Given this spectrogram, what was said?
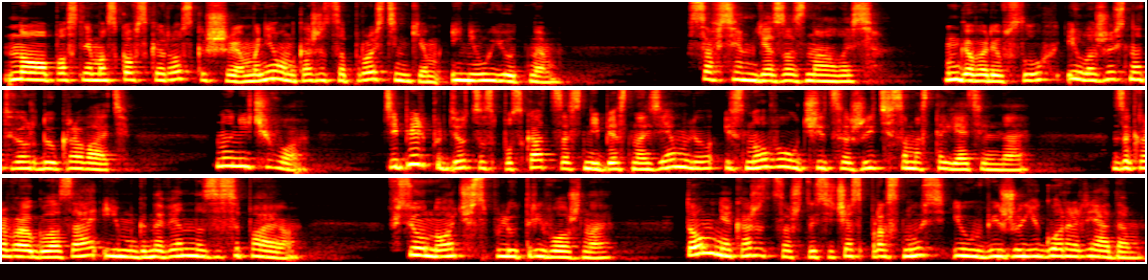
Но после московской роскоши мне он кажется простеньким и неуютным. «Совсем я зазналась», — говорю вслух и ложусь на твердую кровать. «Ну ничего, теперь придется спускаться с небес на землю и снова учиться жить самостоятельно». Закрываю глаза и мгновенно засыпаю. Всю ночь сплю тревожно. То мне кажется, что сейчас проснусь и увижу Егора рядом.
